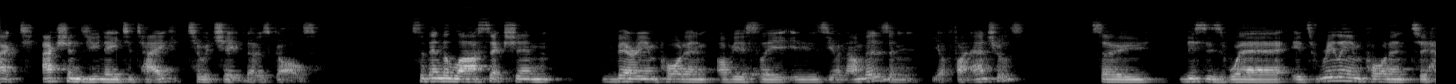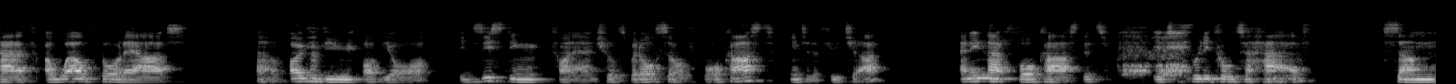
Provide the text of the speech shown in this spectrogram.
act- actions you need to take to achieve those goals. So, then the last section, very important, obviously, is your numbers and your financials. So, this is where it's really important to have a well thought out uh, overview of your existing financials, but also a forecast into the future. And in that forecast, it's it's critical to have some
